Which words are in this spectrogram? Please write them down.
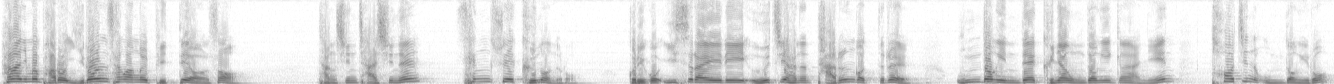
하나님은 바로 이런 상황을 빗대어서 당신 자신을 생수의 근원으로 그리고 이스라엘이 의지하는 다른 것들을 웅덩이인데 그냥 웅덩이가 아닌 터진 웅덩이로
